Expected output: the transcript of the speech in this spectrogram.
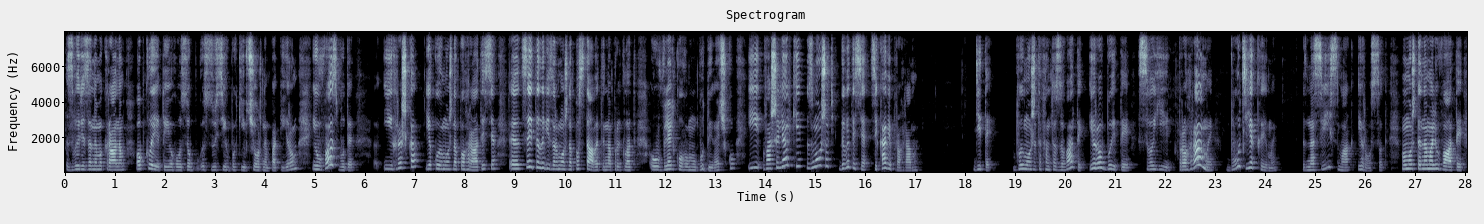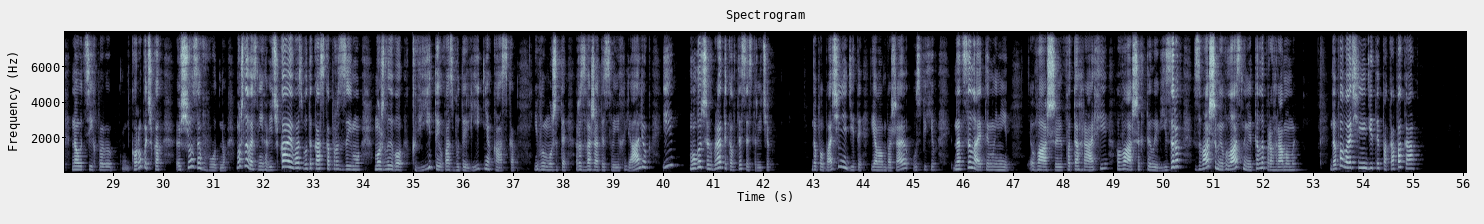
з вирізаним екраном, обклеїти його з, усіх боків чорним папіром, і у вас буде іграшка, якою можна погратися. Е, Цей телевізор можна поставити, наприклад, в ляльковому будиночку, і ваші ляльки зможуть дивитися цікаві програми. Діти, ви можете фантазувати і робити свої програми будь-якими на свій смак і розсуд. Ви можете намалювати на оцих е, коробочках е, що завгодно. Можливо, сніговичка, і у вас буде казка про зиму, можливо, квіти, у вас буде літня казка. І ви можете розважати своїх ляльок і молодших братиків та сестричок. До побачення, діти! Я вам бажаю успіхів. Надсилайте мені ваші фотографії ваших телевізорів з вашими власними телепрограмами. До побачення, діти! Пока-пока!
